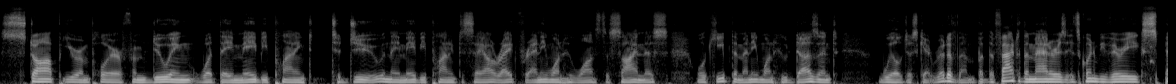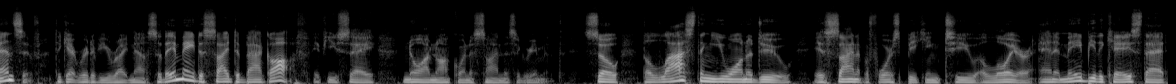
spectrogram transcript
stop your employer from doing what they may be planning to, to do, and they may be planning to say, all right, for anyone who wants to sign this, we'll keep them. Anyone who doesn't, we'll just get rid of them. But the fact of the matter is, it's going to be very expensive to get rid of you right now. So they may decide to back off if you say, no, I'm not going to sign this agreement. So the last thing you want to do is sign it before speaking to a lawyer. And it may be the case that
